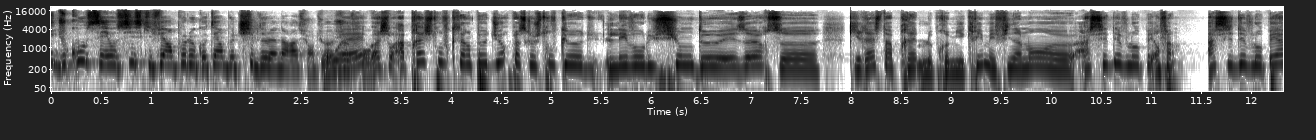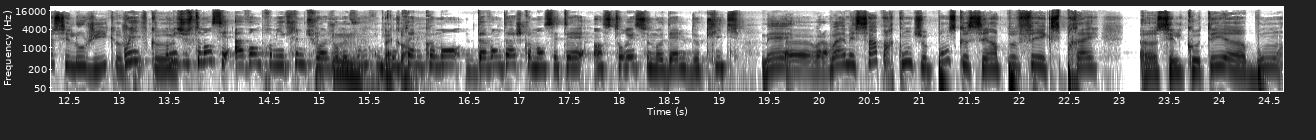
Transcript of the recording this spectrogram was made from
Et du coup, c'est aussi ce qui fait un peu le côté un peu cheap de la narration, tu vois. Ouais, bah, je- après je trouve que c'est un peu dur parce que je trouve que l'évolution de Heathers euh, qui reste après le premier crime est finalement euh, assez développée. Enfin, assez développée, assez logique. Je Oui, trouve que... mais justement, c'est avant le premier crime, tu vois. J'aurais voulu qu'on comprenne comment, davantage comment c'était instauré ce modèle de clic. Mais, Euh, voilà. ouais, mais ça, par contre, je pense que c'est un peu fait exprès. Euh, c'est le côté euh, bon,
